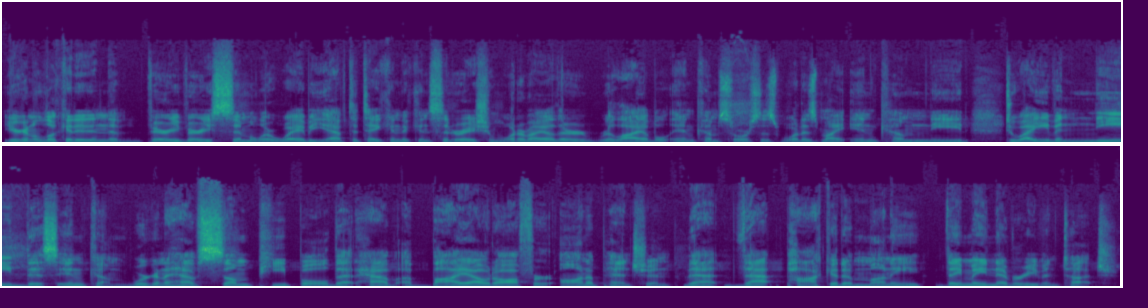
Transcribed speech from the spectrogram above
you're going to look at it in a very very similar way, but you have to take into consideration what are my other reliable income sources? What is my income need? Do I even need this income? We're going to have some people that have a buyout offer on a pension that that pocket of money they may never even touch.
